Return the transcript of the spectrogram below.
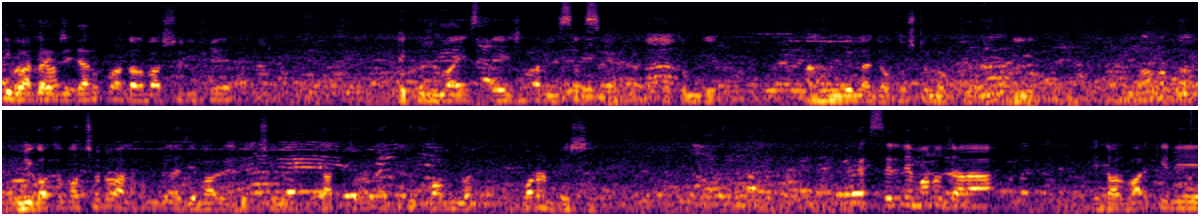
কি বার্তা দিতে দরবার শরীফের একুশ বাইশ তেইশ বার মিসাল প্রথম দিন। আলহামদুলিল্লাহ যথেষ্ট লোকজনের ভিড়। বিগত বছরও আলহামদুলিল্লাহ যেভাবে ভিড় ছিল তার তুলনায় কিন্তু কম নয় বরং বেশি। এক শ্রেণির মানুষ যারা এই দরবারকে নিয়ে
